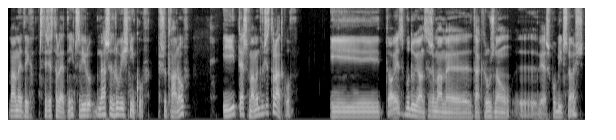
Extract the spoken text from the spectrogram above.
mamy tych 40-letnich, czyli naszych rówieśników wśród fanów i też mamy 20-latków. I to jest budujące, że mamy tak różną, y, wiesz, publiczność.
